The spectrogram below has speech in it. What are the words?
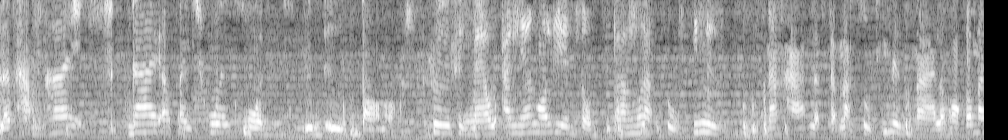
และทำให้ได้เอาไปช่วยคนอื่นๆต่อ คือถึงแม้ว่าอันเนี้ยง้อเรียนจบทั้งหลักสูตรที่หนึ่งนะคะหลักจากหลักสูตรที่หนึ่งมา แล้วเขาก็มา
